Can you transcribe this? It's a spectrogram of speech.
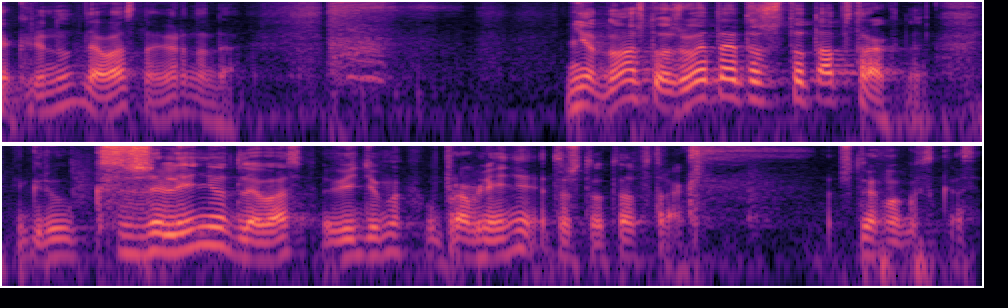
Я говорю, ну для вас, наверное, да. Нет, ну а что же, это, это что-то абстрактное. Я говорю, к сожалению, для вас, видимо, управление – это что-то абстрактное. Что я могу сказать?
